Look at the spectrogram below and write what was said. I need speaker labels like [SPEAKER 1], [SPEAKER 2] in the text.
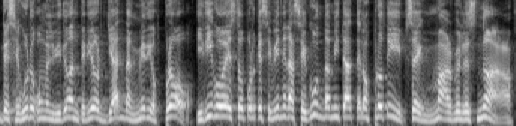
[SPEAKER 1] De seguro con el video anterior ya andan medios pro. Y digo esto porque se viene la segunda mitad de los pro tips en Marvel Snap.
